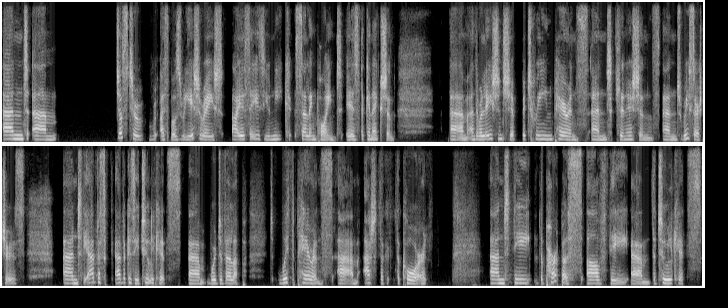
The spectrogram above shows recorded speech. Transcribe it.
And um, just to, I suppose, reiterate, ISA's unique selling point is the connection um, and the relationship between parents and clinicians and researchers. And the adv- advocacy toolkits um, were developed with parents um, at the, the core and the the purpose of the um, the toolkits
